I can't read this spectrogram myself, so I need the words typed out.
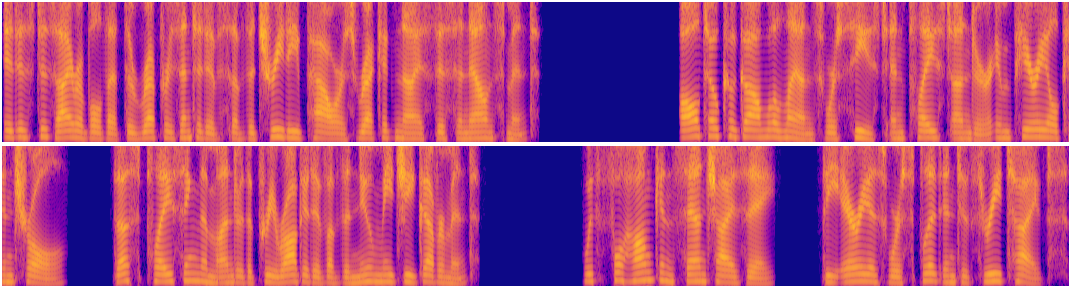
It is desirable that the representatives of the treaty powers recognize this announcement. All Tokugawa lands were seized and placed under imperial control, thus placing them under the prerogative of the new Meiji government. With Fuhanken Sanchisei, the areas were split into three types,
